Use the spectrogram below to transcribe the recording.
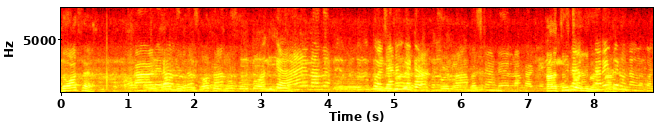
தோசை. காலையில அங்க நாம இப்போ ஜனங்க பஸ் ஸ்டாண்டு எல்லாம் காட்டி நிறைய பேர் வந்தாங்க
